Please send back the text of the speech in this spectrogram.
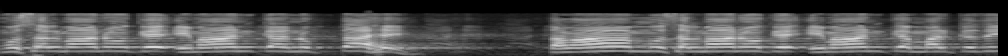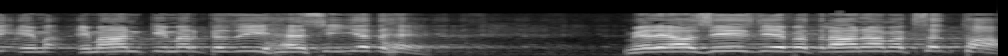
مسلمانوں کے ایمان کا نقطہ ہے۔ تمام مسلمانوں کے ایمان کے مرکزی، ایمان کی مرکزی حیثیت ہے۔ میرے عزیز، یہ بتلانا مقصد تھا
